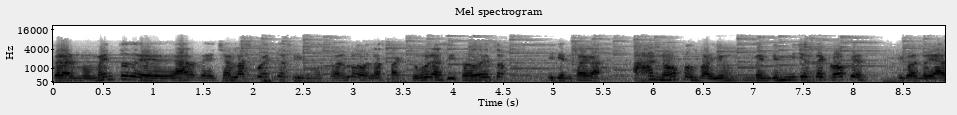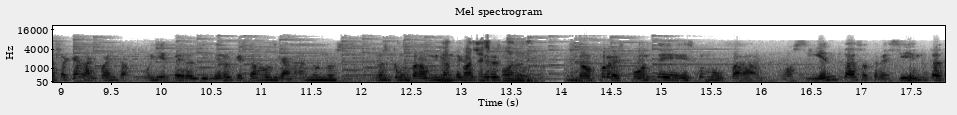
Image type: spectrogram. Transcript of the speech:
pero al momento de, dar- de echar las cuentas y mostrarlo, las facturas y todo eso, y que te salga, ah, no, pues vaya un- vendí un millón de copias, Y cuando ya sacan la cuenta, oye, pero el dinero que estamos ganando no es, no es como para un millón No de corresponde. No corresponde, es como para 200 o 300.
